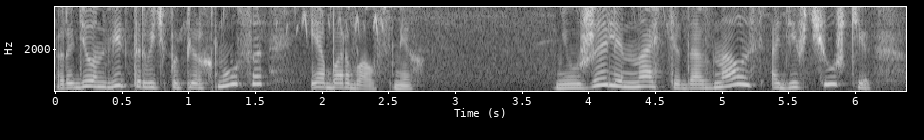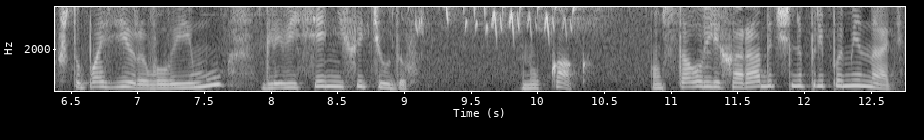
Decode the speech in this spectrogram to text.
Родион Викторович поперхнулся и оборвал смех. Неужели Настя дозналась о девчушке, что позировала ему для весенних этюдов? Ну как? Он стал лихорадочно припоминать,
